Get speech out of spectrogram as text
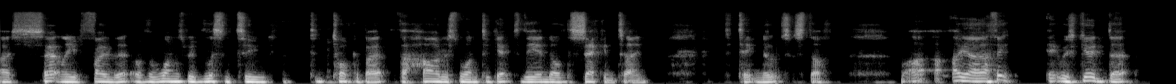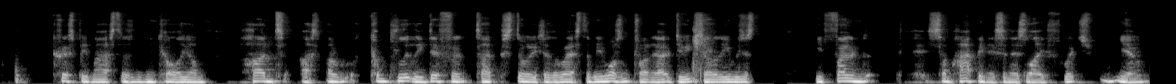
I certainly found it of the ones we've listened to to talk about the hardest one to get to the end of the second time to take notes and stuff. I, I, yeah, I think it was good that Crispy Masters, we've been calling had a, a completely different type of story to the rest of them. He wasn't trying to outdo each other. He was just he found some happiness in his life, which you know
